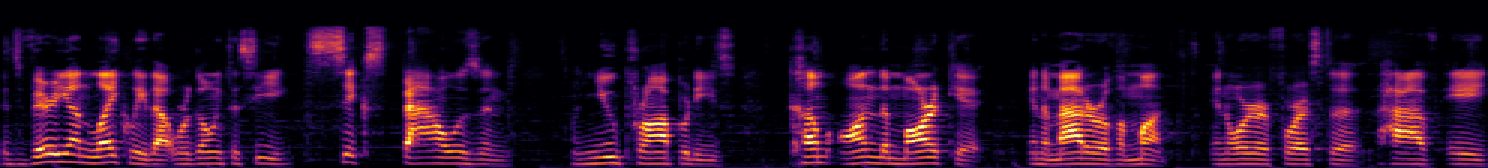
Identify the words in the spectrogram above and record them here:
It's very unlikely that we're going to see 6,000 new properties come on the market in a matter of a month in order for us to have a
